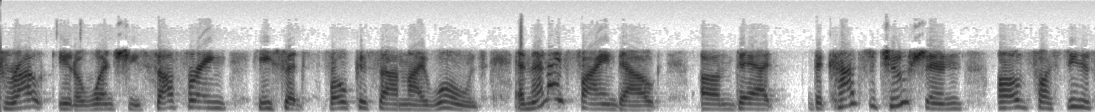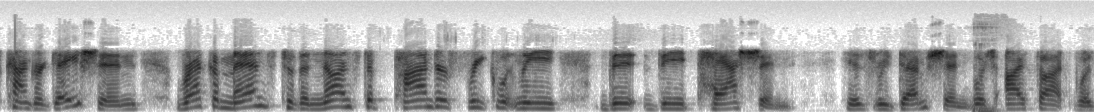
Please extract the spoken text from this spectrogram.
throughout, you know, when she's suffering, he said, focus on my wounds. And then I find out um, that the Constitution of Faustina's congregation recommends to the nuns to ponder frequently the the passion, his redemption, which I thought was,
